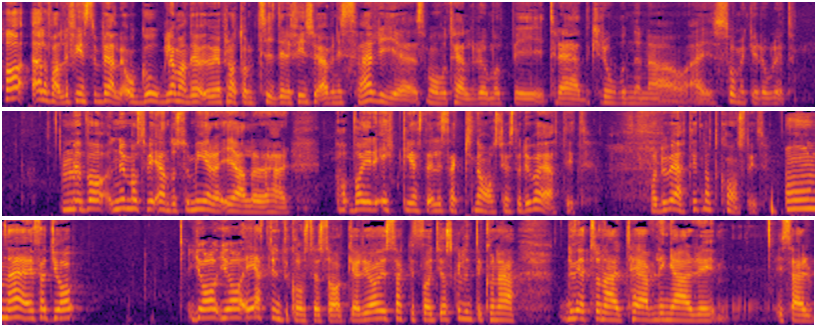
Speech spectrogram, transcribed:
Ja, i alla fall, det finns väl, och googlar man, det jag pratade om tidigare, det finns ju även i Sverige små hotellrum uppe i trädkronorna och nej, så mycket roligt. Men vad, nu måste vi ändå summera i alla det här. Vad är det äckligaste eller så knasigaste du har ätit? Har du ätit något konstigt? Mm, nej, för att jag... Jag, jag äter ju inte konstiga saker. Jag har ju sagt det förut, jag skulle inte kunna... Du vet sådana här tävlingar i, i så här,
